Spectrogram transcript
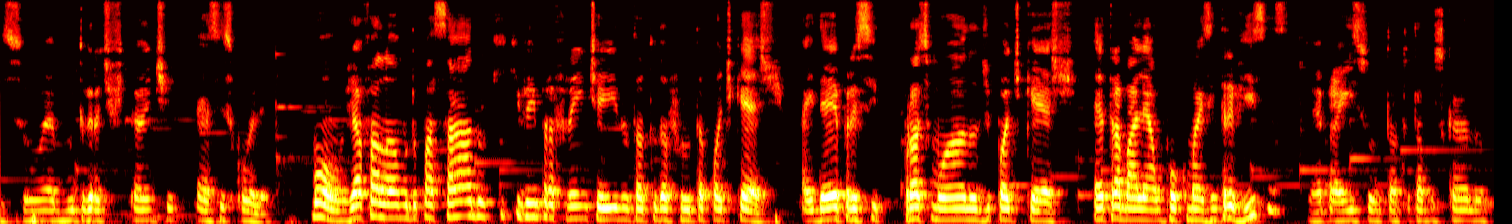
Isso é muito gratificante, essa escolha. Bom, já falamos do passado, o que, que vem para frente aí no Tatu da Fruta podcast? A ideia para esse próximo ano de podcast é trabalhar um pouco mais entrevistas, né? Para isso o Tatu está buscando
